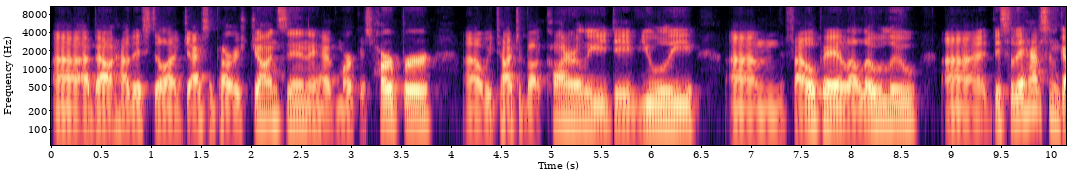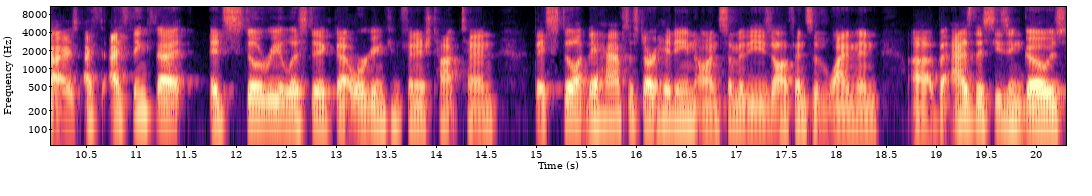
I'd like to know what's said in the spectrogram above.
uh, about how they still have Jackson Powers Johnson, they have Marcus Harper. Uh, we talked about Conerly, Dave Iuli, um, Faaope Laloulu. Uh, they, so they have some guys. I, th- I think that it's still realistic that Oregon can finish top 10. They still they have to start hitting on some of these offensive linemen. Uh, but as the season goes,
